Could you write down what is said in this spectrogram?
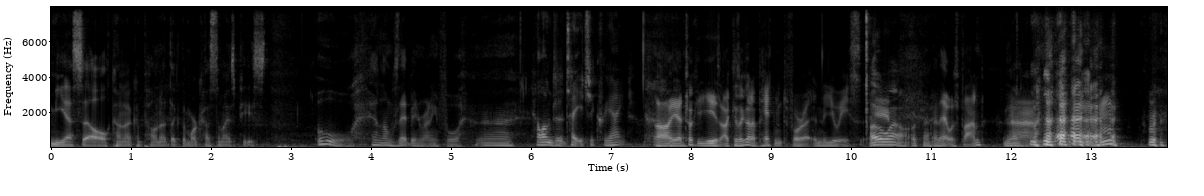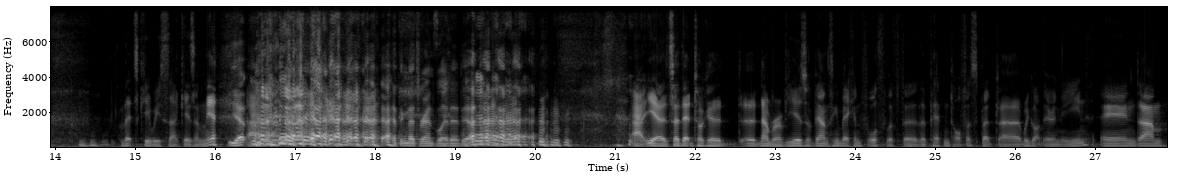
MeSL kind of component, like the more customized piece? Oh, how long has that been running for? Uh, How long did it take you to create? oh yeah, it took years because I got a patent for it in the US. Oh, and- wow, okay. and that was fun. Uh, that's Kiwi sarcasm, yeah. Yep. I think that translated. Yeah. Uh, yeah, so that took a, a number of years of bouncing back and forth with the, the patent office, but uh, we got there in the end. And um,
